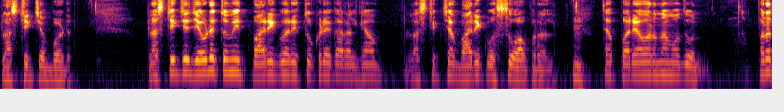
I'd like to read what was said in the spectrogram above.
प्लास्टिकचे बर्ड प्लास्टिकचे जेवढे तुम्ही बारीक बारीक तुकडे कराल किंवा प्लास्टिकच्या बारीक वस्तू वापराल त्या पर्यावरणामधून परत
